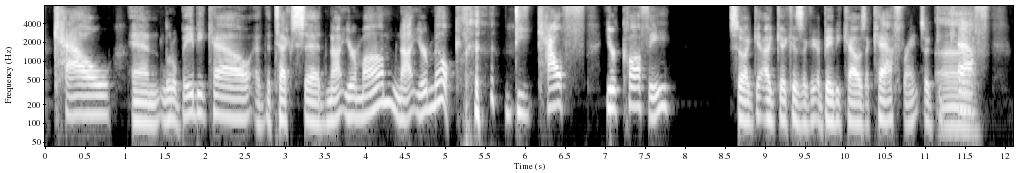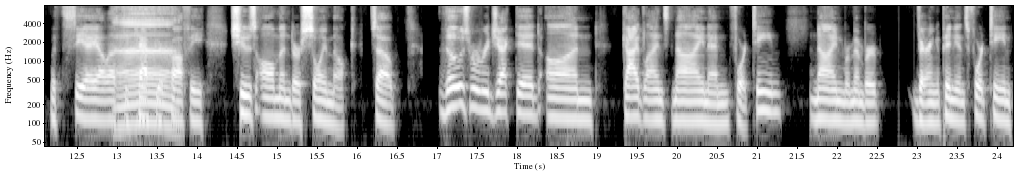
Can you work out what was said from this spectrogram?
cow and little baby cow, and the text said, "Not your mom, not your milk. Decalf your coffee." So I get because a baby cow is a calf, right? So Ah. decaf with C A L F, decaf your Ah. coffee. Choose almond or soy milk. So those were rejected on guidelines nine and fourteen. Nine, remember, varying opinions. Fourteen,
